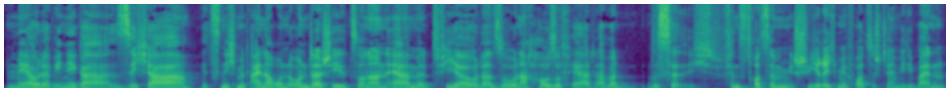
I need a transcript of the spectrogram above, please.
mehr oder weniger sicher, jetzt nicht mit einer Runde Unterschied, sondern eher mit vier oder so nach Hause fährt. Aber das, ich finde es trotzdem schwierig, mir vorzustellen, wie die beiden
